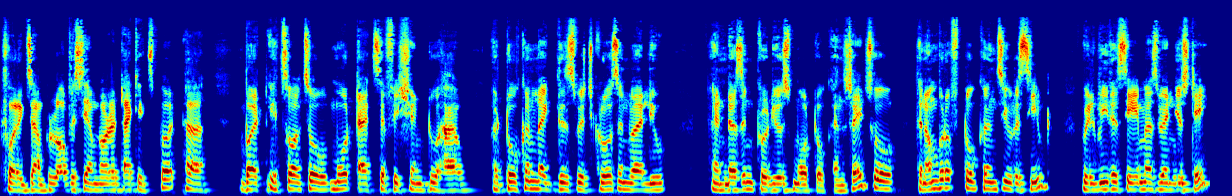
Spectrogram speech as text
for example, obviously, I'm not a tax expert, uh, but it's also more tax efficient to have a token like this, which grows in value and doesn't produce more tokens, right? So, the number of tokens you received will be the same as when you stay,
